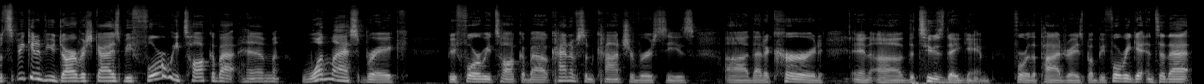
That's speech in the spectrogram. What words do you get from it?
But speaking of you, Darvish, guys, before we talk about him, one last break before we talk about kind of some controversies uh, that occurred in uh, the Tuesday game for the Padres. But before we get into that,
